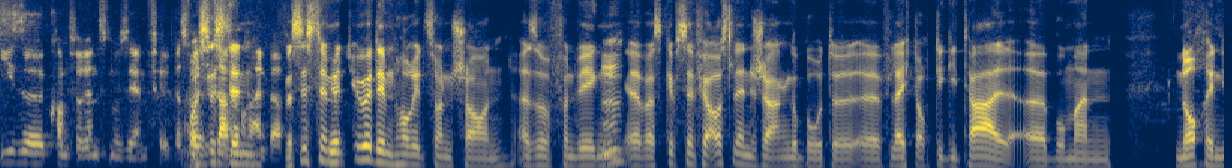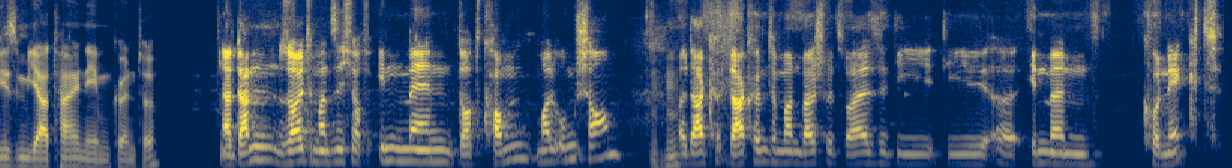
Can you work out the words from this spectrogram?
diese Konferenz nur sehr empfehlen. Das was, ist denn, was ist denn mit über dem Horizont schauen? Also von wegen, hm? äh, was gibt es denn für ausländische Angebote, äh, vielleicht auch digital, äh, wo man noch in diesem Jahr teilnehmen könnte? Na, dann sollte man sich auf inman.com mal umschauen, mhm. weil da, da könnte man beispielsweise die, die uh, Inman Connect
